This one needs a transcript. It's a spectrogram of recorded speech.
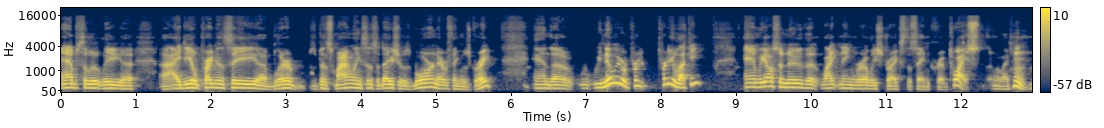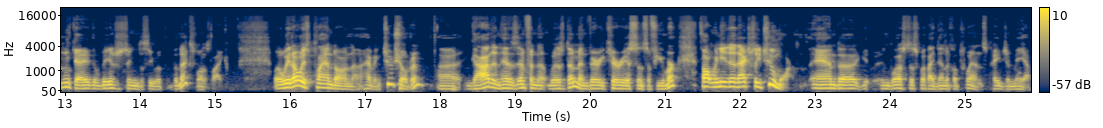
absolutely uh, uh, ideal pregnancy. Uh, Blair has been smiling since the day she was born. Everything was great, and uh, we knew we were pretty, pretty lucky. And we also knew that lightning rarely strikes the same crib twice. And we're like, hmm, okay, it'll be interesting to see what the next one's like. Well, we'd always planned on uh, having two children. Uh, God, in His infinite wisdom and very curious sense of humor, thought we needed actually two more, and, and blessed us with identical twins, Paige and Mia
